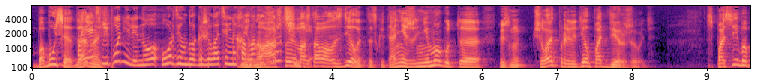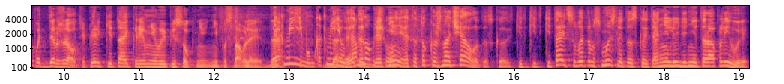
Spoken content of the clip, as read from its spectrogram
бабуся. Понять да, значит... не поняли, но орден благожелательных облаков не, Ну а вручили. что им оставалось делать, так сказать? Они же не могут... Э, то есть, ну, человек прилетел поддерживать. Спасибо, поддержал. Теперь Китай кремниевый песок не, не поставляет. Да? Как минимум, как минимум. Да, Там это, много это, чего. Не, это только же начало, так сказать. Китайцы в этом смысле, так сказать, они люди неторопливые.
